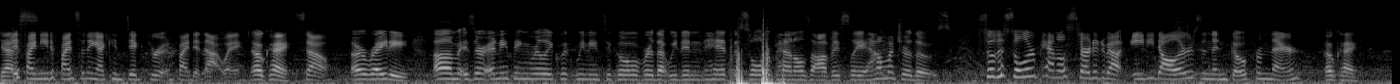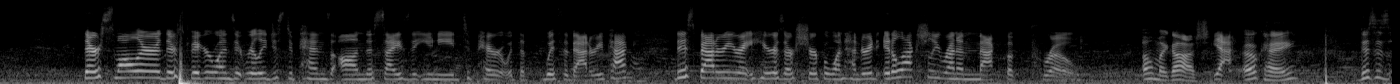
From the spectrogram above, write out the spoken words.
Yes. If I need to find something, I can dig through it and find it that way. Okay. So Alrighty. Um, is there anything really quick we need to go over that we didn't hit? The solar panels, obviously. How much are those? so the solar panels start at about eighty dollars and then go from there. Okay. They're smaller, there's bigger ones. It really just depends on the size that you need to pair it with the with the battery pack. This battery right here is our Sherpa 100. It'll actually run a MacBook Pro. Oh my gosh. Yeah. Okay. This is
